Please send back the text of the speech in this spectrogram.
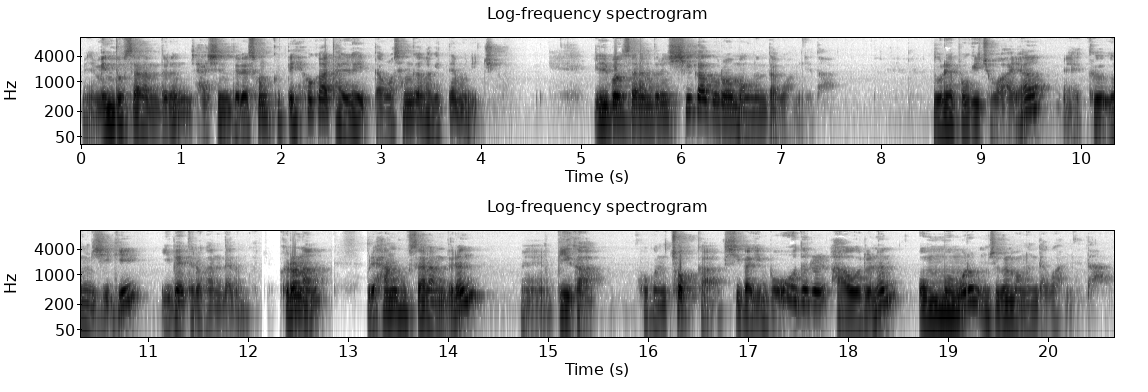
왜냐면 인도 사람들은 자신들의 손 끝에 혀가 달려 있다고 생각하기 때문이죠. 일본 사람들은 시각으로 먹는다고 합니다. 눈에 보기 좋아야 예, 그 음식이 입에 들어간다는 거죠. 그러나 우리 한국 사람들은 예, 미각 혹은 촉각, 시각이 모두를 아우르는 온몸으로 음식을 먹는다고 합니다.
